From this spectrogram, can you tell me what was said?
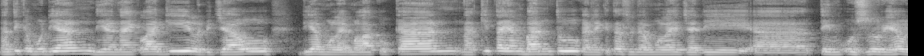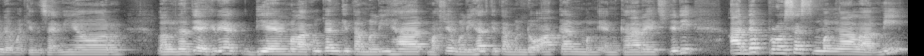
Nanti kemudian dia naik lagi lebih jauh, dia mulai melakukan. Nah, kita yang bantu karena kita sudah mulai jadi uh, tim uzur ya, udah makin senior. Lalu nanti akhirnya dia yang melakukan, kita melihat, maksudnya melihat kita mendoakan, mengencourage. Jadi ada proses mengalami,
